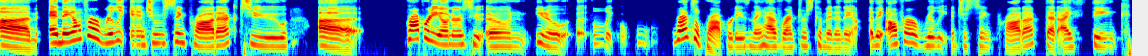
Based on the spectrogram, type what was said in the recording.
Um, and they offer a really interesting product to uh, property owners who own, you know, uh, like rental properties, and they have renters come in, and they they offer a really interesting product that I think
